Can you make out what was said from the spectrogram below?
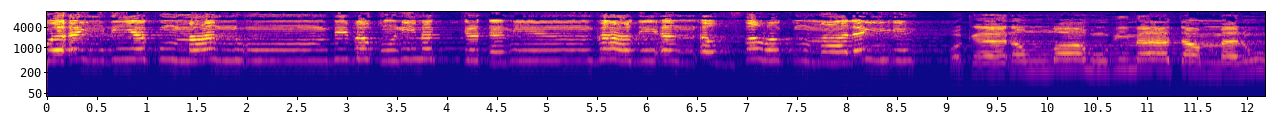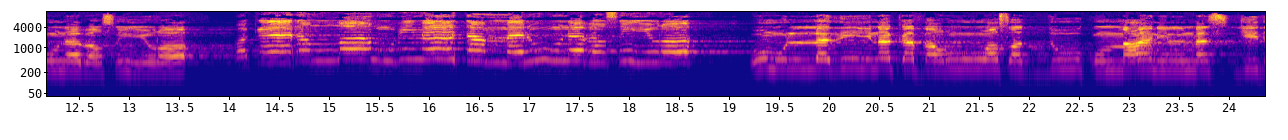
وأيديكم عنهم ببطن مكة من بعد أن أظفركم عليهم. وكان الله بما تعملون بصيرا. وكان الله بما تعملون بصيرا. هم الذين كفروا وصدوكم عن المسجد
